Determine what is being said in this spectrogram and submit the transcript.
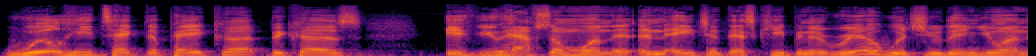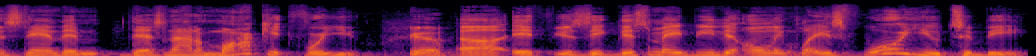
Will he take the pay cut? Because if you have someone that an agent that's keeping it real with you, then you understand that there's not a market for you. Yeah. Uh, if you're Zeke, this may be the only place for you to be,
